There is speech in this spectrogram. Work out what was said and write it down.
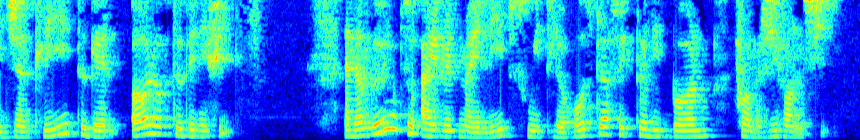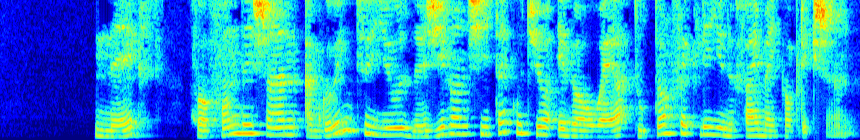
it gently to get all of the benefits and I'm going to hydrate my lips with Le Rose Perfecto Lip Balm from Givenchy. Next, for foundation, I'm going to use the Givenchy Couture Everwear to perfectly unify my complexion.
